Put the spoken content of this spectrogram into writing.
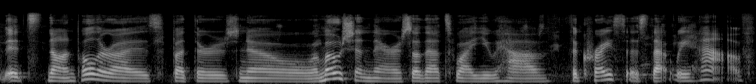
it's non-polarized, but there's no emotion there, so that's why you have the crisis that we have.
